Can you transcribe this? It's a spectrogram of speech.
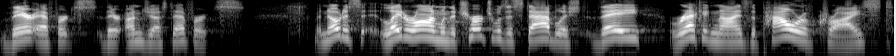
their efforts, their unjust efforts. But notice later on, when the church was established, they recognized the power of Christ,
